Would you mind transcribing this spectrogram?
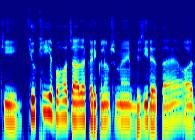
कि क्योंकि ये बहुत ज़्यादा करिकुलम्स में बिज़ी रहता है और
